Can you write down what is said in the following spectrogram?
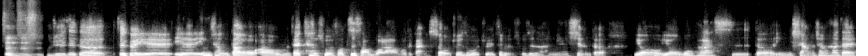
政治史。我觉得这个这个也也影响到啊、我们在看书的时候，至少我啦，我的感受就是，我觉得这本书真的很明显的有有文化史的影响，像他在。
